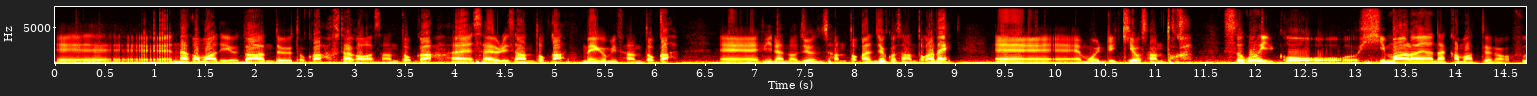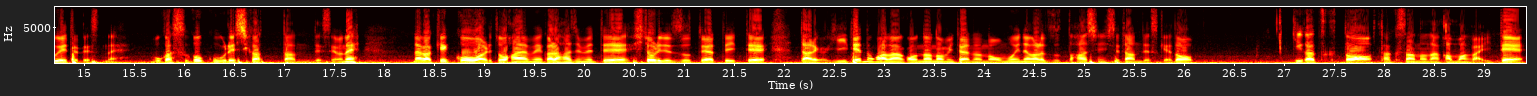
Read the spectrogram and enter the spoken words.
えー、仲間でいうとアンドゥとか二川さんとか、えー、さゆりさんとかめぐみさんとか、えー、平野淳さんとか純子さんとかね、えー、森力夫さんとかすごいこうヒマラヤ仲間っていうのが増えてですね僕はすごく嬉しかったんですよね。なんか結構割と早めから始めて一人でずっとやっていて誰が聞いてんのかなこんなのみたいなのを思いながらずっと発信してたんですけど気がつくとたくさんの仲間がいて、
